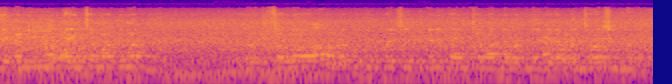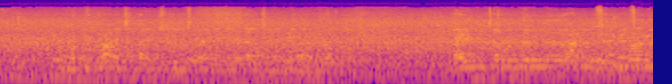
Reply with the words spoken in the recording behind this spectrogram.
ठिकाणी बँकच्या माध्यमातून चौदा पंधरा कोटी रुपयाचे ठिकाणी बँकच्या माध्यमातून गेल्या पंचवर्षीमध्ये मोठी पाण्याची लाईनची व्यवस्था या ठिकाणी ताईंच्या माध्यमातून. झाली. ताईंच्याबद्दल अजून सांगायचं झालं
